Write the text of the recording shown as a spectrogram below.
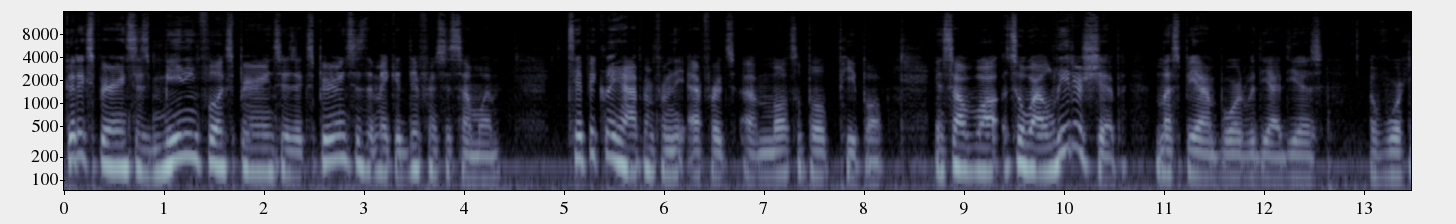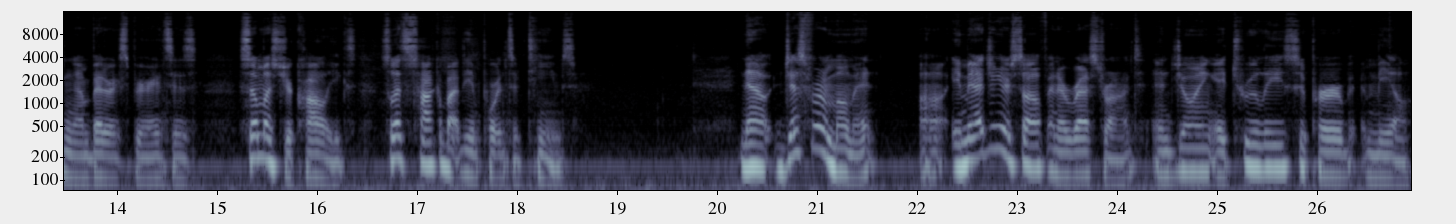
Good experiences, meaningful experiences, experiences that make a difference to someone, typically happen from the efforts of multiple people. And so while, so while leadership must be on board with the ideas of working on better experiences, so must your colleagues. So let's talk about the importance of teams. Now, just for a moment, uh, imagine yourself in a restaurant enjoying a truly superb meal,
